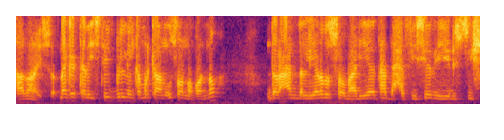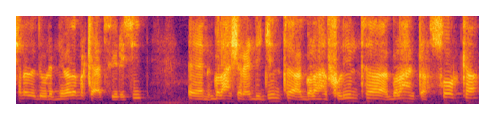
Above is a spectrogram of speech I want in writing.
qaadanayso. Dhanka kale state buildingka markaan u soo noqono dabcan dhalinyarada soomaaliyeed hadda xafiisyada iyo institutionada dowladnimada marka aad fiirisid golaha sharci dejinta golaha fulinta golaha garsoorka.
